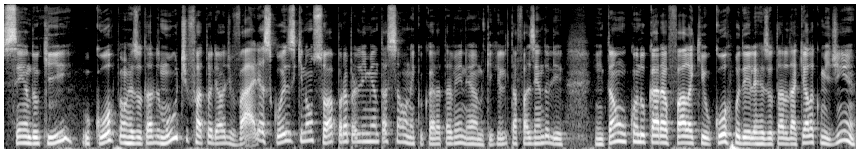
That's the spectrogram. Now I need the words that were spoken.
sendo que o corpo é um resultado multifatorial de várias coisas que não só a própria alimentação, né, que o cara está vendendo, o que, que ele está fazendo ali. Então, quando o cara fala que o corpo dele é resultado daquela comidinha,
